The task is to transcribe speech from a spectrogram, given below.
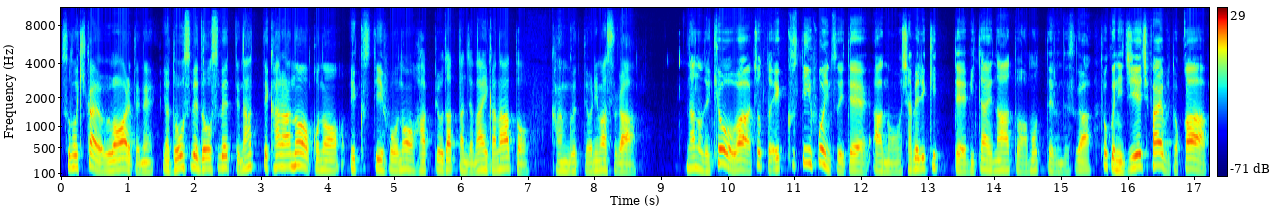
その機会を奪われてねいやどうすべどうすべってなってからのこの XT4 の発表だったんじゃないかなと勘ぐっておりますが。なので今日はちょっと XT4 についてあの喋りきってみたいなとは思ってるんですが特に GH5 とか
